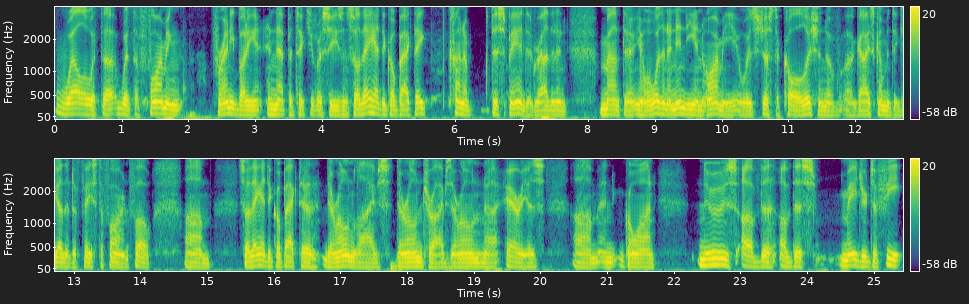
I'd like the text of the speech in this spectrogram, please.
well with the with the farming for anybody in that particular season. So they had to go back. They kind of disbanded rather than mount the, you know, it wasn't an Indian army. It was just a coalition of uh, guys coming together to face the foreign foe. Um, so they had to go back to their own lives, their own tribes, their own uh, areas, um, and go on. News of the of this major defeat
